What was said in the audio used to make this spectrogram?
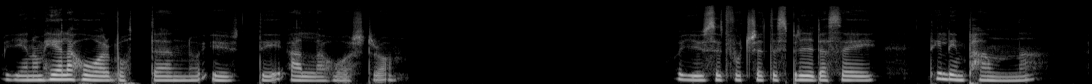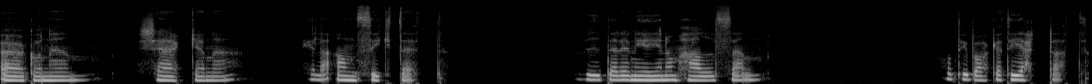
och genom hela hårbotten och ut i alla hårstrån. Och ljuset fortsätter sprida sig till din panna, ögonen, käkarna, hela ansiktet. vidare ner genom halsen och tillbaka till hjärtat.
